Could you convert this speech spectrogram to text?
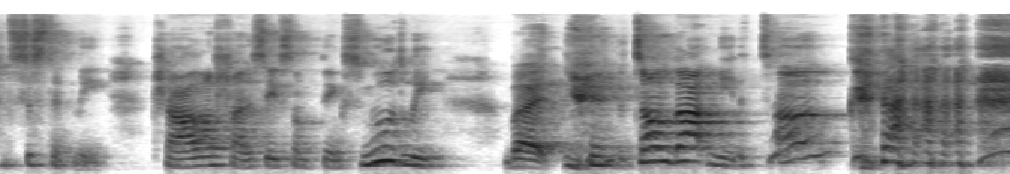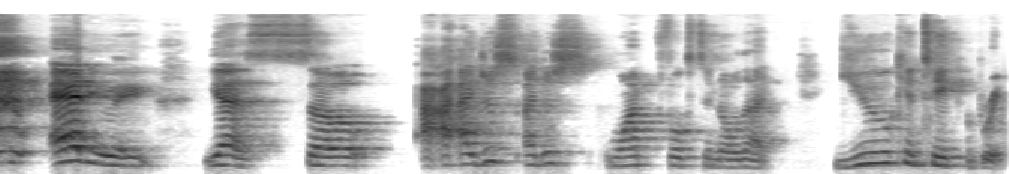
consistently. Child, I was trying to say something smoothly, but the tongue got me. The tongue. anyway, yes. So I, I just I just want folks to know that you can take a break.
